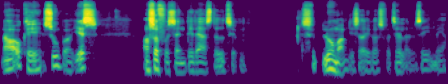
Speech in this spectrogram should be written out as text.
Nå, okay, super, yes. Og så få sendt det der sted til dem. Så lurer mig, om de så ikke også fortæller det til en mere.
